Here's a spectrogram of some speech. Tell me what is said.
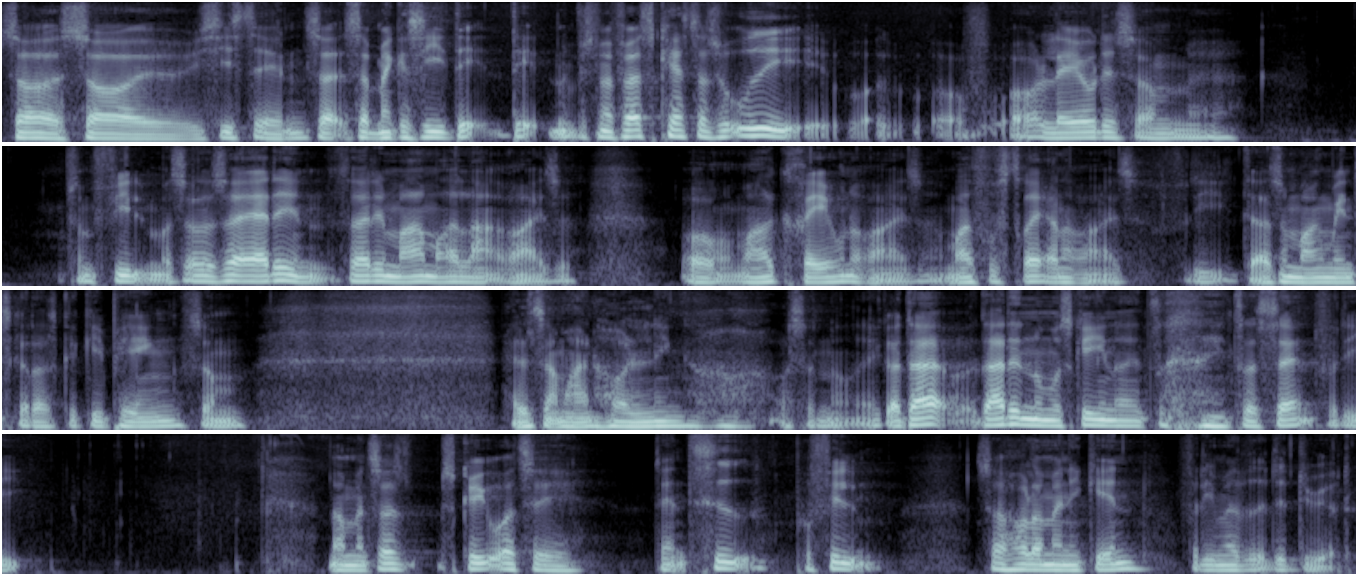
Så, så øh, i sidste ende, så, så man kan sige, det, det, hvis man først kaster sig ud i at, lave det som, øh, som film, og så, så, er det en, så er det en meget, meget lang rejse, og meget krævende rejse, og meget frustrerende rejse, fordi der er så mange mennesker, der skal give penge, som alle sammen har en holdning og, og sådan noget. Ikke? Og der, der er det nu måske noget interessant, fordi når man så skriver til den tid på film, så holder man igen, fordi man ved, det er dyrt.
